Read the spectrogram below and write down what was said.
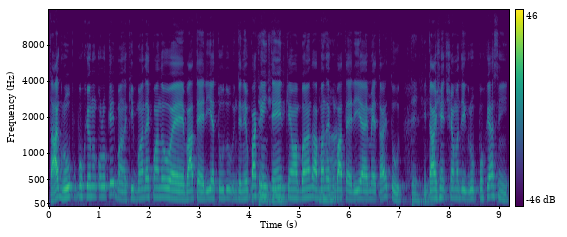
Tá grupo porque eu não coloquei banda. Que banda é quando é bateria, tudo, entendeu? Pra quem Entendi. entende que é uma banda, a banda é Aham. com bateria, é metal e tudo. Entendi. Então a gente chama de grupo porque assim,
